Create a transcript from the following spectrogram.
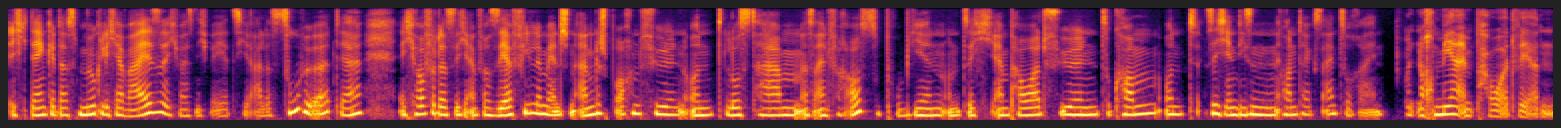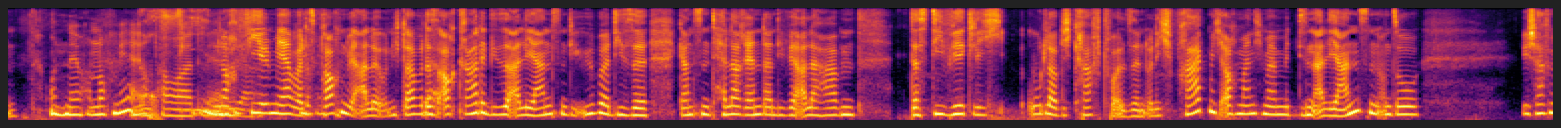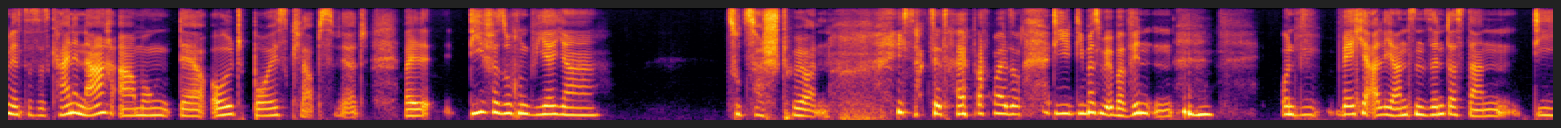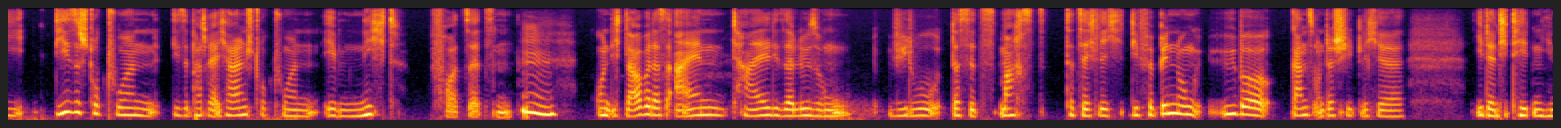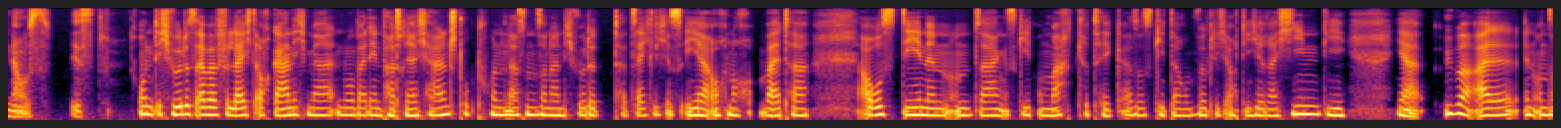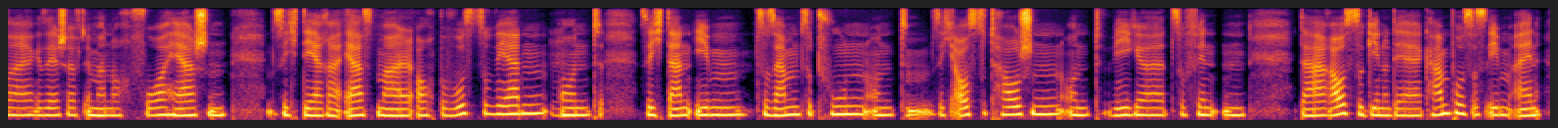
ich denke, dass möglicherweise, ich weiß nicht, wer jetzt hier alles zuhört, ja, ich hoffe, dass sich einfach sehr viele Menschen angesprochen fühlen und Lust haben, es einfach auszuprobieren und sich empowered fühlen, zu kommen und sich in diesen Kontext einzureihen. Und noch mehr empowered werden. Und ne, noch mehr noch empowered viel, werden. Noch viel mehr, weil das brauchen wir alle. Und ich glaube, dass ja. auch gerade diese Allianzen, die über diese ganzen Tellerränder, die wir alle haben, dass die wirklich unglaublich kraftvoll sind. Und ich frage mich auch manchmal mit diesen Allianzen und so, wie schaffen wir es, dass es keine Nachahmung der Old Boys Clubs wird? Weil die versuchen wir ja zu zerstören. Ich sag's jetzt einfach mal so. Die, die müssen wir überwinden. Mhm. Und welche Allianzen sind das dann, die diese Strukturen, diese patriarchalen Strukturen eben nicht fortsetzen? Mhm. Und ich glaube, dass ein Teil dieser Lösung, wie du das jetzt machst, tatsächlich die Verbindung über ganz unterschiedliche Identitäten hinaus ist. Und ich würde es aber vielleicht auch gar nicht mehr nur bei den patriarchalen Strukturen lassen, sondern ich würde tatsächlich es eher auch noch weiter ausdehnen und sagen, es geht um Machtkritik. Also es geht darum, wirklich auch die Hierarchien, die ja überall in unserer Gesellschaft immer noch vorherrschen, sich derer erstmal auch bewusst zu werden mhm. und sich dann eben zusammenzutun und ähm, sich auszutauschen und Wege zu finden, da rauszugehen. Und der Campus ist eben ein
